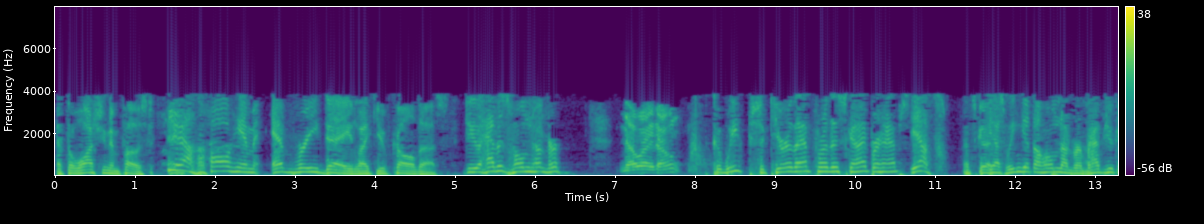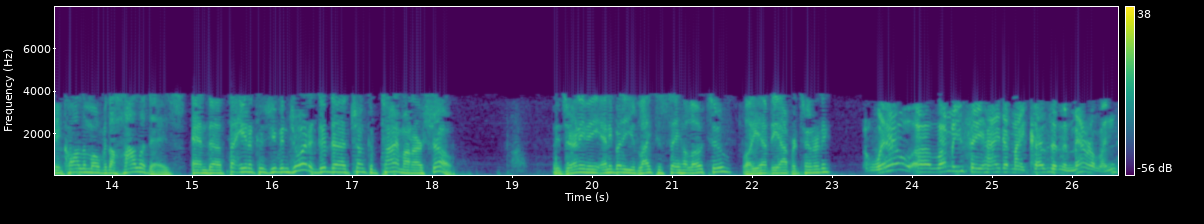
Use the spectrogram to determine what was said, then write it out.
at the Washington Post. Yeah. Call him every day like you've called us. Do you have his home number? No, I don't. Could we secure that for this guy, perhaps? Yes. That's good. Yes, we can get the home number, and perhaps you can call him over the holidays. And uh, th- you know, because you've enjoyed a good uh, chunk of time on our show. Is there any anybody you'd like to say hello to while you have the opportunity? Well, uh, let me say hi to my cousin in Maryland.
